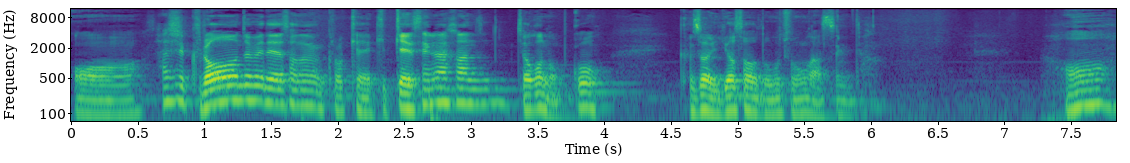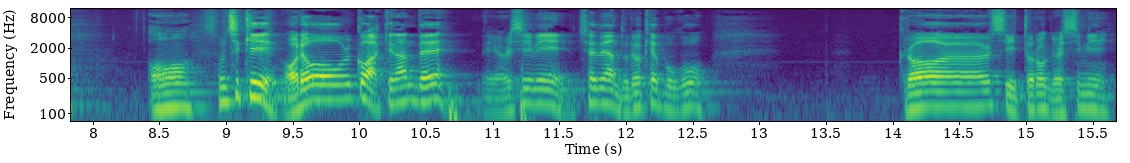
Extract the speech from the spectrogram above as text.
어 사실 그런 점에 대해서는 그렇게 깊게 생각한 적은 없고 그저 이겨서 너무 좋은 것 같습니다. 어, 어 솔직히 어려울 것 같긴 한데 네, 열심히 최대한 노력해보고 그럴 수 있도록 열심히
